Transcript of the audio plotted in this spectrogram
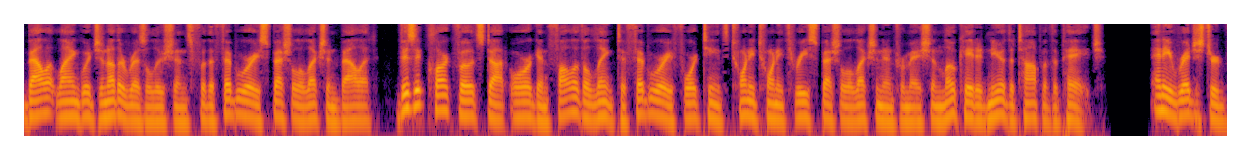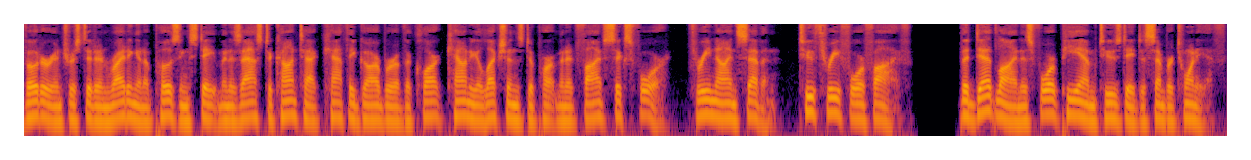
ballot language, and other resolutions for the February special election ballot, visit clarkvotes.org and follow the link to February 14, 2023 special election information located near the top of the page. Any registered voter interested in writing an opposing statement is asked to contact Kathy Garber of the Clark County Elections Department at 564 397 2345. The deadline is 4 p.m. Tuesday, December 20th.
